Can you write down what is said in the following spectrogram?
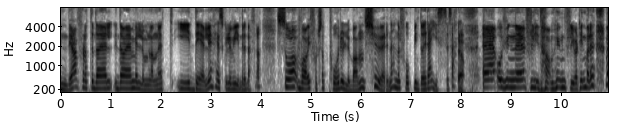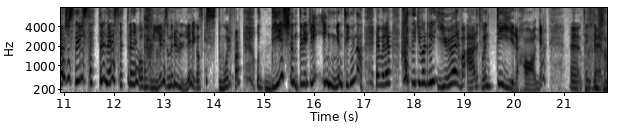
India. For at da jeg, da jeg mellomlandet i Delhi, jeg skulle videre derfra, så var vi fortsatt på rullebanen kjørende når folk begynte å reise seg. Ja. Eh, og hun eh, flydame, hun flyvertinnen bare 'vær så snill, sett dere ned!' sett dere ned Og flyet liksom ruller i ganske stor fart. Og de skjønte virkelig ingenting, da! Jeg bare 'herregud, hva er det dere gjør?! Hva er dette for en dyrehage?' Eh, tenkte jeg da.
